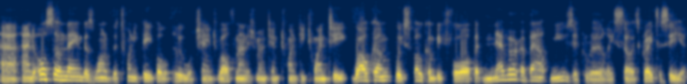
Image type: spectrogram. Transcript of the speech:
Uh, and also named as one of the 20 people who will change wealth management in 2020. Welcome. We've spoken before, but never about music, really. So it's great to see you.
